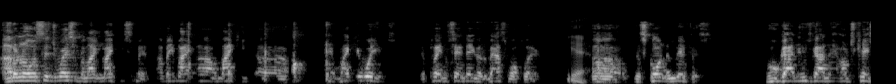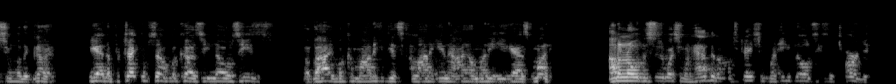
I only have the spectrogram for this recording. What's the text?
I don't know what situation, but like Mikey Smith, I mean, Mike, uh, Mikey, uh, Mikey Williams, that played in San Diego, the basketball player, Yeah. uh, that's going to Memphis, who got who's got an altercation with a gun. He had to protect himself because he knows he's a valuable commodity. He gets a lot of NIL money. He has money. I don't know the situation would happen in altercation, but he knows he's a target,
